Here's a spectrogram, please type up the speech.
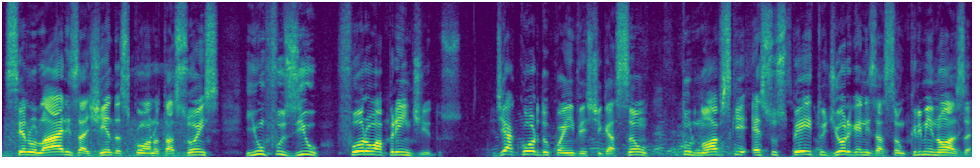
Celulares, agendas com anotações e um fuzil foram apreendidos. De acordo com a investigação, Turnovski é suspeito de organização criminosa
